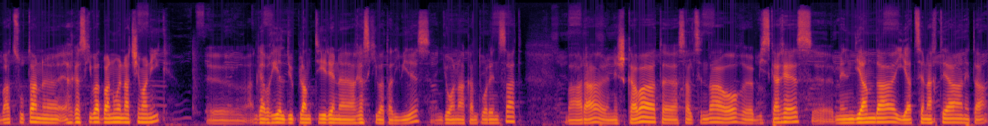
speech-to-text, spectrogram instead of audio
batzutan argazki bat banuen atsemanik, Gabriel Duplantiren argazki bat adibidez, Joana kantuaren zat, Ba, ara, neska bat, eh, azaltzen da, hor, eh, bizkarrez, eh, mendian da, iatzen artean, eta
